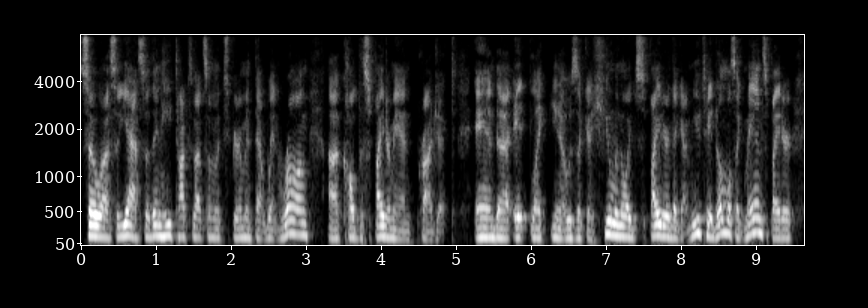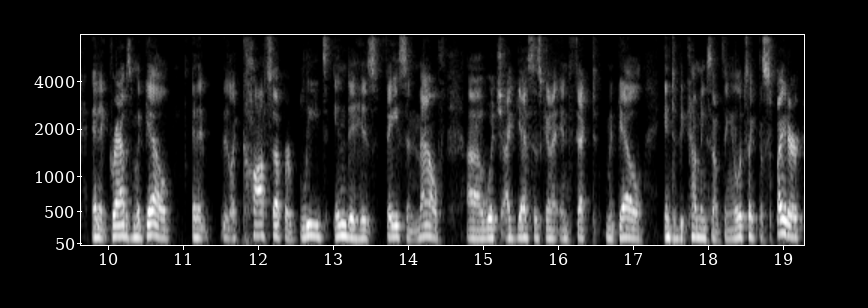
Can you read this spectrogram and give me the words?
so, uh, so yeah, so then he talks about some experiment that went wrong uh, called the Spider-Man Project, and uh, it like you know it was like a humanoid spider that got mutated, almost like Man Spider, and it grabs Miguel and it, it, like coughs up or bleeds into his face and mouth, uh, which I guess is going to infect Miguel into becoming something. It looks like the spider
